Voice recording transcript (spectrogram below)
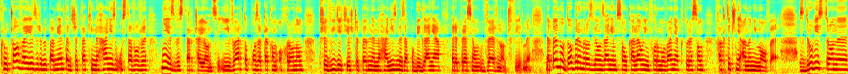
kluczowe jest, żeby pamiętać, że taki mechanizm ustawowy nie jest wystarczający i warto poza taką ochroną przewidzieć jeszcze pewne mechanizmy zapobiegania represjom wewnątrz firmy. Na pewno dobrym rozwiązaniem są kanały informowania, które są faktycznie anonimowe. Z drugiej strony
